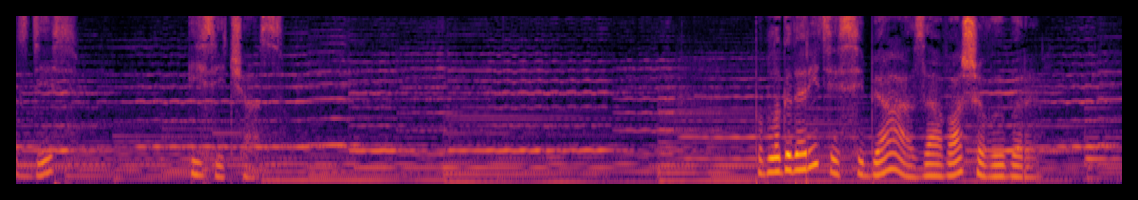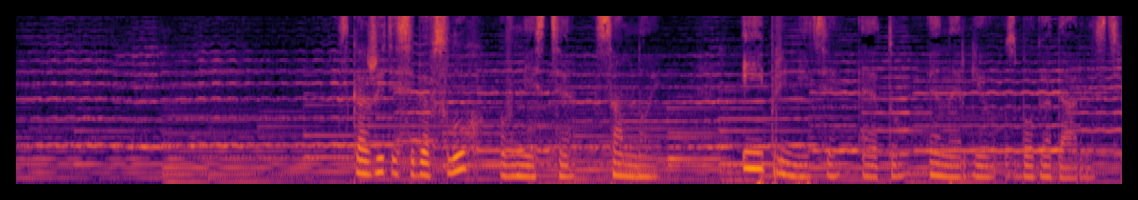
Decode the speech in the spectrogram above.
здесь и сейчас. Поблагодарите себя за ваши выборы. Скажите себе вслух вместе со мной и примите эту энергию с благодарностью.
